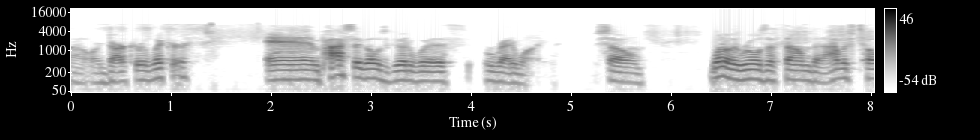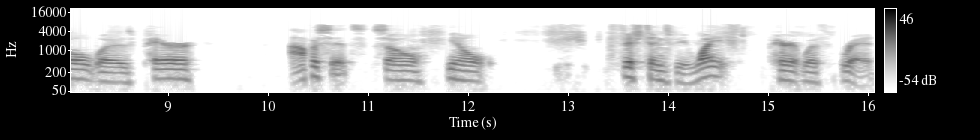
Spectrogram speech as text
uh, or darker liquor. And pasta goes good with red wine. So one of the rules of thumb that I was told was pair opposites. So, you know, fish tends to be white, pair it with red.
